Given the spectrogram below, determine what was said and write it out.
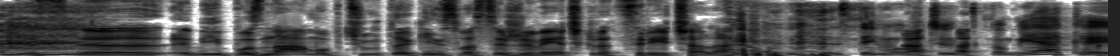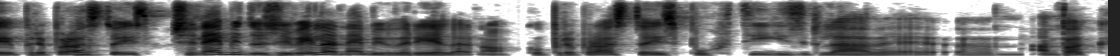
S, uh, mi poznam občutek in sva se že večkrat srečala. s tem občutkom. Ja, kaj, iz, če ne bi doživela, ne bi verjela. No? Ko preprosto izpuhti iz glave. Um, ampak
